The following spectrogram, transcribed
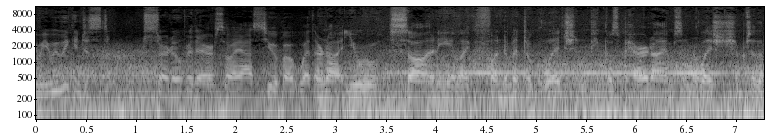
Okay, maybe we can just st- start over there. So I asked you about whether or not you saw any like fundamental glitch in people's paradigms in relationship to the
